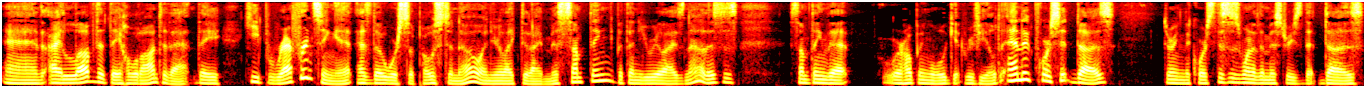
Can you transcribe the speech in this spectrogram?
And I love that they hold on to that. They keep referencing it as though we're supposed to know. And you're like, did I miss something? But then you realize, no, this is something that we're hoping will get revealed. And of course, it does during the course. This is one of the mysteries that does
